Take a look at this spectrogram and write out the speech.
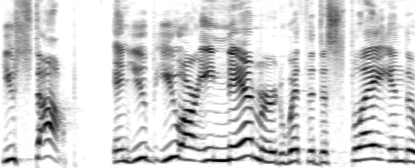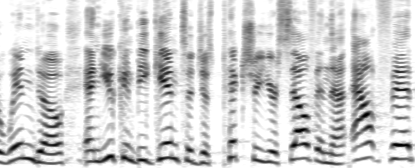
you stop and you, you are enamored with the display in the window, and you can begin to just picture yourself in that outfit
